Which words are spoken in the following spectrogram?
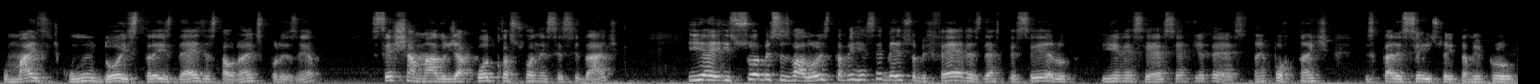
com mais com um, dois, três, dez restaurantes, por exemplo, ser chamado de acordo com a sua necessidade e, e sobre esses valores também receber sobre férias, 13 terceiro, INSS e FGTS. Então é importante esclarecer isso aí também para o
